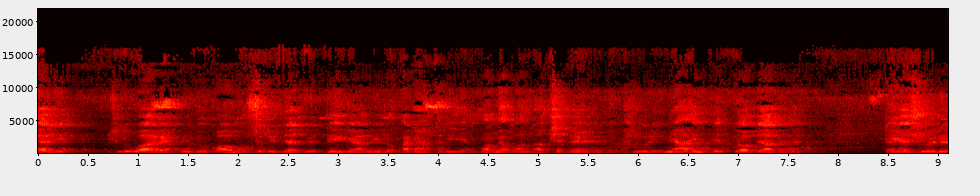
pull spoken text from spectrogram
အဲ့ဒီလှူရတဲ့ကုသိုလ်ကောင်းမှုစွတိပြတ်တွေတေကံနေတော့အထာတရိယဝမ်းမြောက်ဝမ်းသာဖြစ်တယ်အလှူတွေအများကြီးပြောပြတယ် တကယ်ရွှေတွေ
